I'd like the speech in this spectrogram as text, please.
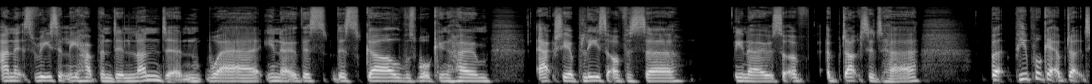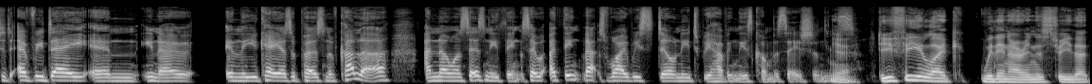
and it's recently happened in london where you know this this girl was walking home actually a police officer you know sort of abducted her but people get abducted every day in you know in the UK as a person of color and no one says anything so i think that's why we still need to be having these conversations Yeah. Do you feel like within our industry that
